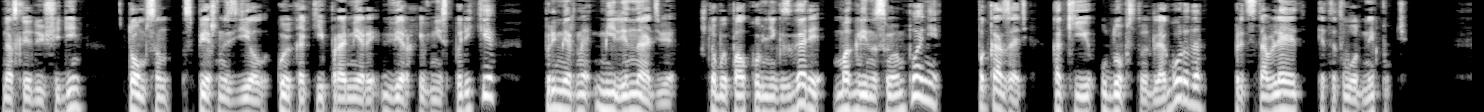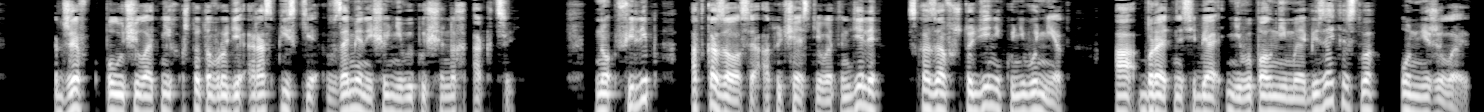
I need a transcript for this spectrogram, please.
На следующий день Томпсон спешно сделал кое-какие промеры вверх и вниз по реке, примерно мили на две, чтобы полковник с Гарри могли на своем плане показать, какие удобства для города представляет этот водный путь. Джефф получил от них что-то вроде расписки взамен еще не выпущенных акций. Но Филипп отказался от участия в этом деле, сказав, что денег у него нет, а брать на себя невыполнимые обязательства он не желает.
